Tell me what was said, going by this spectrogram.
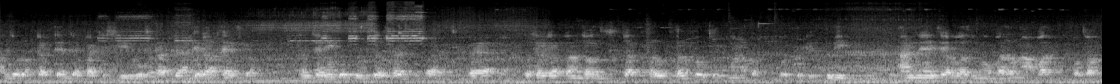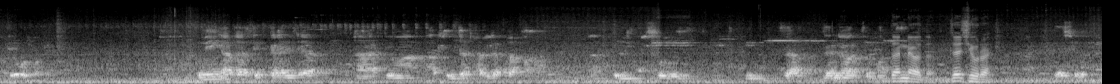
आंदोलनकर्त्यांच्या पाठीशी उभं राहते आणि राखायचं. पण तरी पण तुमचं खरंच पत्रकार बांधवांचं सुद्धा खरोखर कौतुक मनापासून कौतुक आहे. तुम्ही अन्यायाच्या बाजूने उभा राहून आवाज होता. तुम्ही आता शेतकऱ्यांच्या किंवा तुमच्या ठरल्याप्रमाणे तुम्ही सोडून धन्यवाद धन्यवाद. जय शिवराय. जय शिवराय.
